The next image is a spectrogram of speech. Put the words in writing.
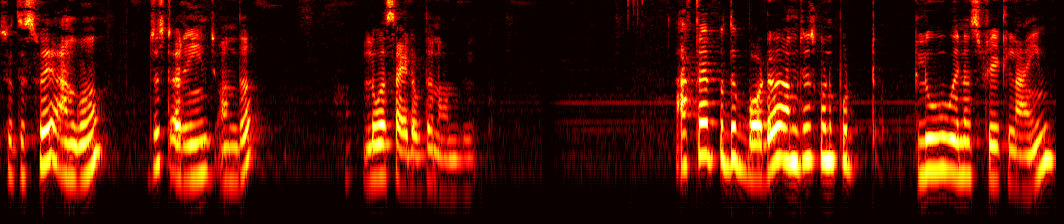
So this way I'm going to just arrange on the lower side of the envelope. After I put the border, I'm just going to put glue in a straight line.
